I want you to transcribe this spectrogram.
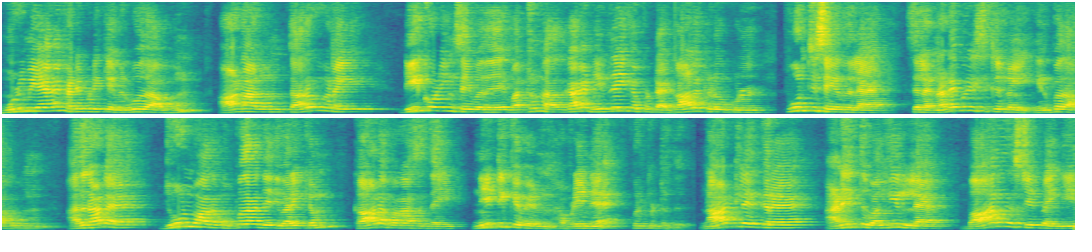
முழுமையாக கடைபிடிக்க விரும்புவதாகவும் ஆனாலும் தரவுகளை டீகோடிங் செய்வது மற்றும் அதற்காக நிர்ணயிக்கப்பட்ட காலக்கெடுவுக்குள் பூர்த்தி செய்யறதுல சில நடைமுறை சிக்கல்கள் இருப்பதாகவும் அதனால ஜூன் மாதம் முப்பதாம் தேதி வரைக்கும் கால அவகாசத்தை நீட்டிக்க வேண்டும் அப்படின்னு குறிப்பிட்டது. நாட்டில் இருக்கிற அனைத்து வங்கிகளில் பாரத ஸ்டேட் வங்கி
